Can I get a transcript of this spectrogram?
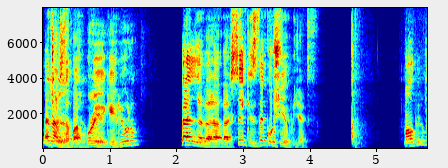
Ben her sabah buraya geliyorum. Benle beraber 8'de koşu yapacaksın. Mal bir mi?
